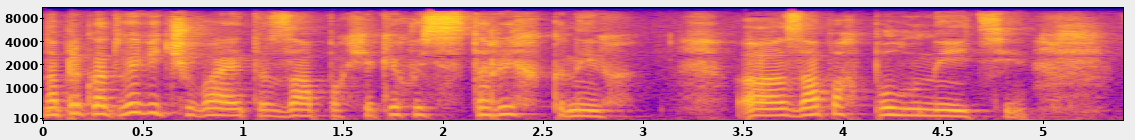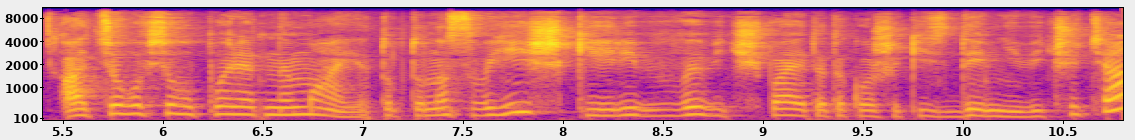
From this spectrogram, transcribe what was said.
Наприклад, ви відчуваєте запах якихось старих книг, запах полуниці. А цього всього поряд немає. Тобто на своїй шкірі ви відчуваєте також якісь дивні відчуття.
